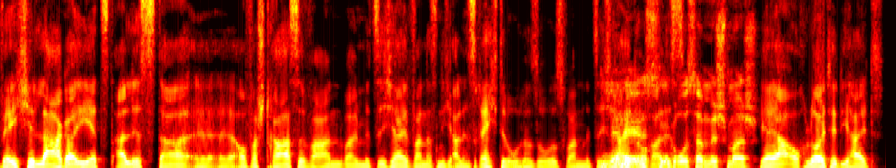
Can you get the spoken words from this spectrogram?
welche Lager jetzt alles da äh, äh, auf der Straße waren, weil mit Sicherheit waren das nicht alles Rechte oder so, es waren mit Sicherheit ja, nee, auch alles. Ein großer Mischmasch. Ja, ja, auch Leute, die halt,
